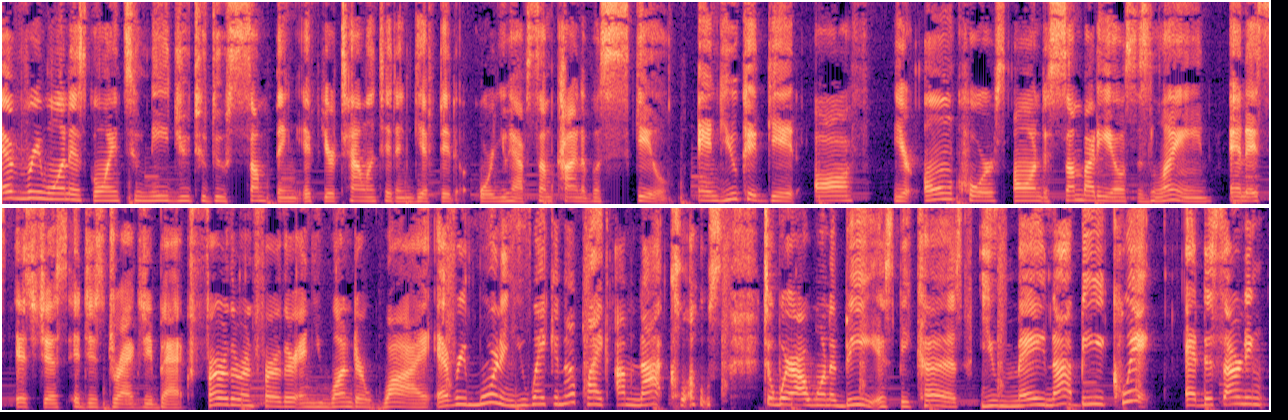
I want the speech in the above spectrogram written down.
Everyone is going to need you to do something if you're talented and gifted or you have some kind of a skill. And you could get off your own course onto somebody else's lane and it's it's just it just drags you back further and further and you wonder why every morning you waking up like I'm not close to where I want to be. It's because you may not be quick at discerning.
